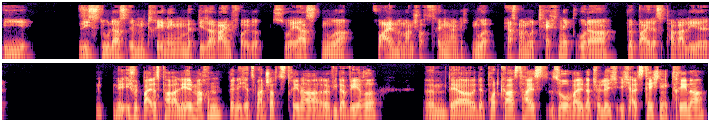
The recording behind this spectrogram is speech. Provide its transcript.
wie siehst du das im Training mit dieser Reihenfolge? Zuerst nur, vor allem im Mannschaftstraining eigentlich nur, erstmal nur Technik oder wird beides parallel? Nee, ich würde beides parallel machen, wenn ich jetzt Mannschaftstrainer äh, wieder wäre. Ähm, der, der Podcast heißt so, weil natürlich ich als Techniktrainer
